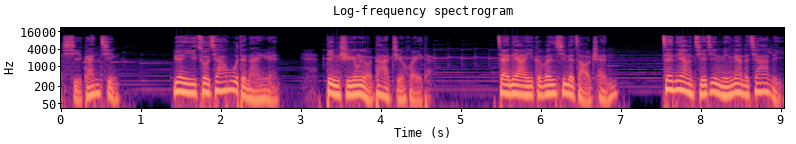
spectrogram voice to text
洗干净、愿意做家务的男人，定是拥有大智慧的。在那样一个温馨的早晨，在那样洁净明亮的家里。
